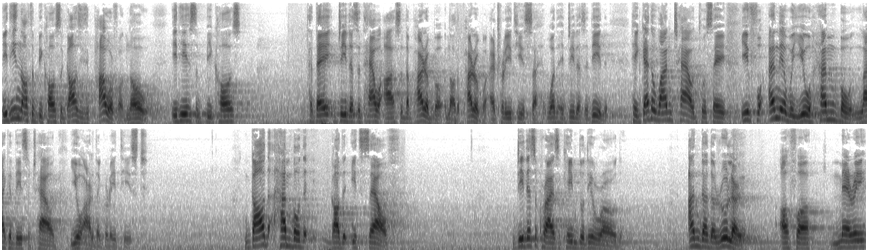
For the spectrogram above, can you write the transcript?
it is not because God is powerful. No, it is because today Jesus tell us the parable, not the parable, actually it is uh, what Jesus did. He get one child to say, if any of you humble like this child, you are the greatest. God humbled God itself. Jesus Christ came to the world under the ruler of uh, Mary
